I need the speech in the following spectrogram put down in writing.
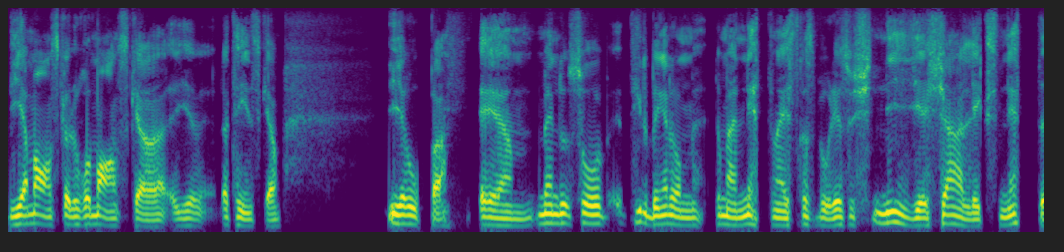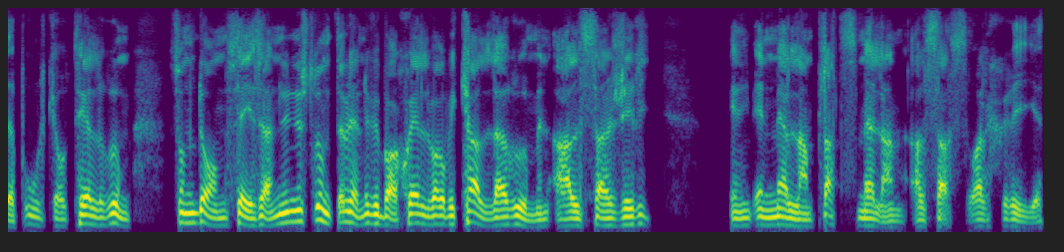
det germanska och det romanska, eh, latinska i Europa. Eh, men då, så tillbringar de de här nätterna i Strasbourg, det är alltså nio kärleksnätter på olika hotellrum som de säger så här, nu, nu struntar vi i det, nu är vi bara själva och vi kallar rummen Alsagerie. En, en mellanplats mellan Alsace och Algeriet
